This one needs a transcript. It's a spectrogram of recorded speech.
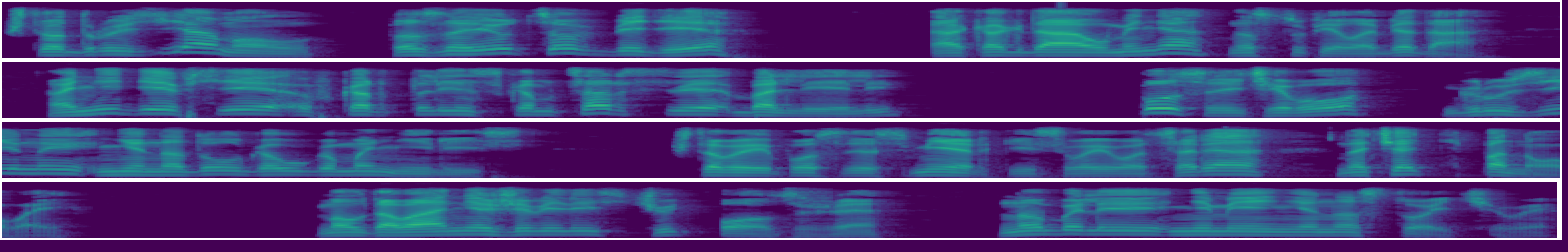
что друзья, мол, познаются в беде. А когда у меня наступила беда, они где все в Картлинском царстве болели, после чего грузины ненадолго угомонились, чтобы после смерти своего царя начать по новой. Молдаване живились чуть позже, но были не менее настойчивы.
